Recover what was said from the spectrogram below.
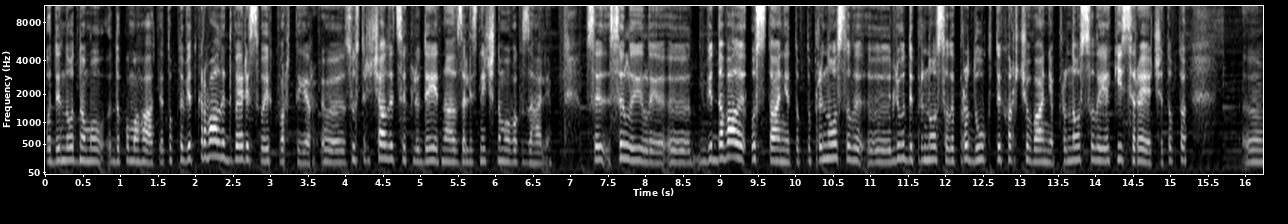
один одному допомагати. Тобто відкривали двері своїх квартир, е, зустрічали цих людей на залізничному вокзалі, селили, е, віддавали останнє, тобто приносили е, люди, приносили продукти харчування, приносили якісь речі. Тобто, е,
